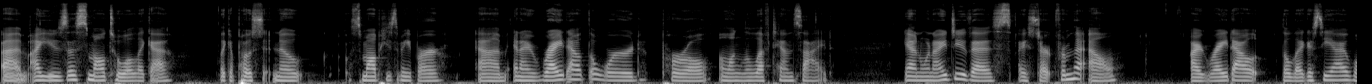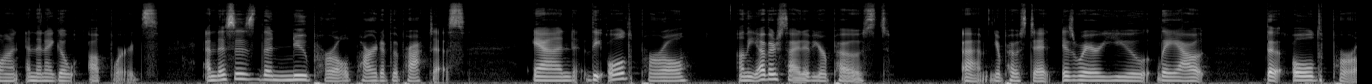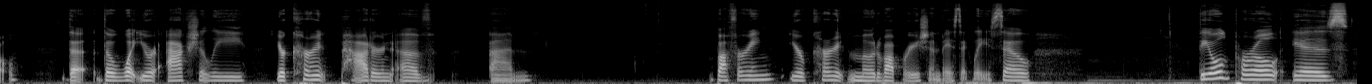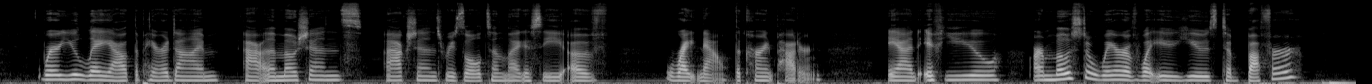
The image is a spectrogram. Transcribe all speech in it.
um, I use a small tool like a like a post-it note, a small piece of paper, um, and I write out the word pearl along the left-hand side. And when I do this, I start from the L. I write out the legacy I want, and then I go upwards. And this is the new pearl part of the practice. And the old pearl on the other side of your post, um, your post it, is where you lay out the old pearl the the what you're actually your current pattern of um, buffering your current mode of operation basically so the old pearl is where you lay out the paradigm uh, emotions actions results and legacy of right now the current pattern and if you are most aware of what you use to buffer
